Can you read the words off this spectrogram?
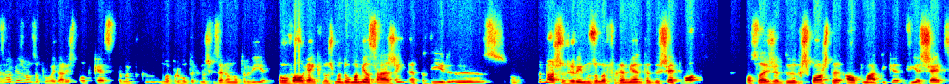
Mais uma vez vamos aproveitar este podcast também porque uma pergunta que nos fizeram no outro dia. Houve alguém que nos mandou uma mensagem a pedir uh, para nós sugerirmos uma ferramenta de chatbot, ou seja, de resposta automática via chat,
